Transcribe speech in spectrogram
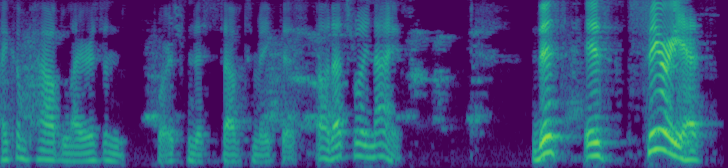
I compiled layers and words from this sub to make this. Oh, that's really nice. This is serious!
